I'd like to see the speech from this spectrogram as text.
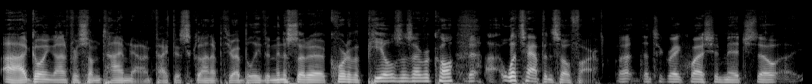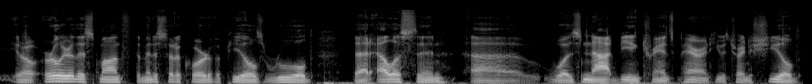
uh, going on for some time now. In fact, it's gone up through, I believe, the Minnesota Court of Appeals, as I recall. Uh, what's happened so far? Well, that's a great question, Mitch. So, uh, you know, earlier this month, the Minnesota Court of Appeals ruled that Ellison uh, was not being transparent. He was trying to shield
